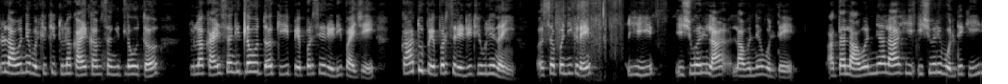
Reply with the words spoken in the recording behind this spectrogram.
तर लावण्य बोलते की तुला काय काम सांगितलं होतं? तुला काय सांगितलं होतं की पेपर्स हे रेडी पाहिजे? का तू पेपर्स रेडी ठेवले नाही? असं पण इकडे ही ईश्वरीला लावण्य बोलते. आता लावण्याला ही ईश्वरी बोलते की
